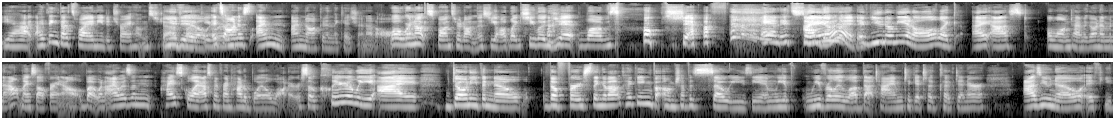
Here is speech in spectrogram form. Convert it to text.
yeah, I think that's why I need to try Home Chef. you do. like it's were. honest. I'm I'm not good in the kitchen at all. Well, we're Like, not sponsored on this, y'all. Like she legit loves Home Chef, and it's so am- good. If you know me at all, like I asked a long time ago, and I'm gonna out myself right now. But when I was in high school, I asked my friend how to boil water. So clearly, I don't even know the first thing about cooking. But Home Chef is so easy, and we've we've really loved that time to get to cook dinner. As you know, if you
